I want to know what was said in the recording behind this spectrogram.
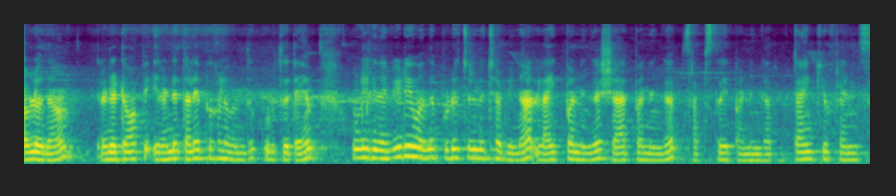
அவ்வளோதான் ரெண்டு டாபிக் ரெண்டு தலைப்புகளை வந்து கொடுத்துட்டேன். உங்களுக்கு இந்த வீடியோ வந்து பிடிச்சிருந்துச்சு அப்படின்னா லைக் பண்ணுங்கள் ஷேர் பண்ணுங்கள் சப்ஸ்கிரைப் பண்ணுங்கள் தேங்க்யூ ஃப்ரெண்ட்ஸ்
